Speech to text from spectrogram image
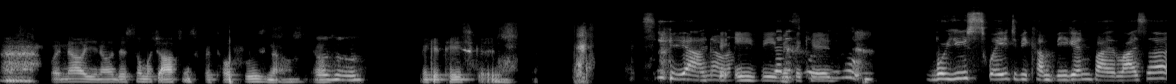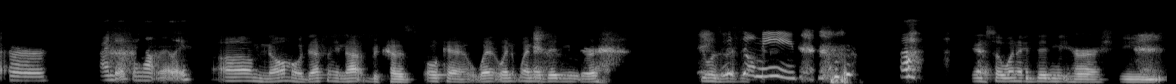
but now, you know, there's so much options for tofu's now. You know, hmm make it taste good. yeah, I know. it right? easy with Dennis, the were kids. you- Were you swayed to become vegan by Liza or kind of or not really? Um, no, definitely not because okay, when when when I did meet her, she was It was so mean. yeah. So when I did meet her, she,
